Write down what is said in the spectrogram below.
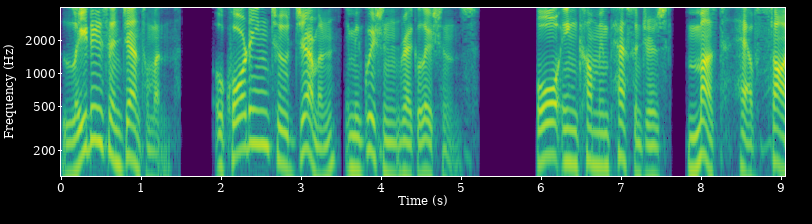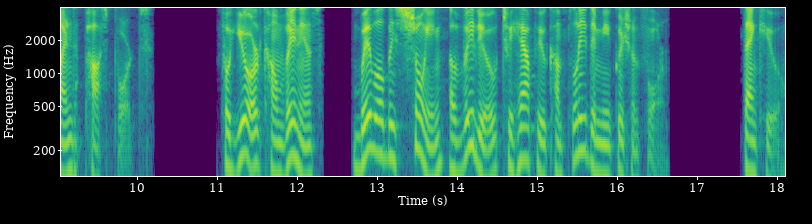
Ladies and gentlemen, according to German immigration regulations, all incoming passengers must have signed passports. For your convenience, we will be showing a video to help you complete the immigration form. Thank you.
